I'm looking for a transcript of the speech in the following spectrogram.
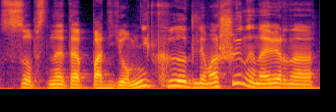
Собственно, это подъемник для машины, наверное.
